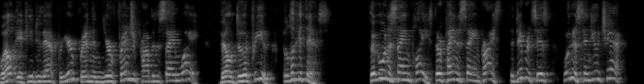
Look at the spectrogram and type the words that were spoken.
Well, if you do that for your friend, then your friends are probably the same way. They'll do it for you. But look at this. They're going to the same place. They're paying the same price. The difference is we're going to send you a check.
